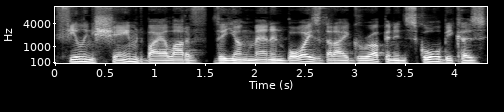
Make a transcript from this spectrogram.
feeling shamed by a lot of the young men and boys that I grew up in in school because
